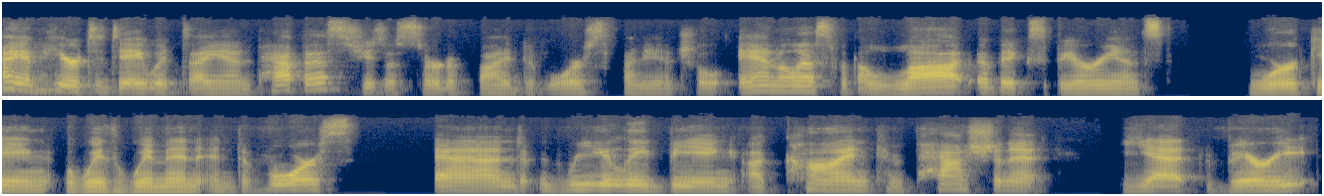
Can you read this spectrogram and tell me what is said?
I am here today with Diane Pappas. She's a certified divorce financial analyst with a lot of experience working with women in divorce and really being a kind, compassionate, yet very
